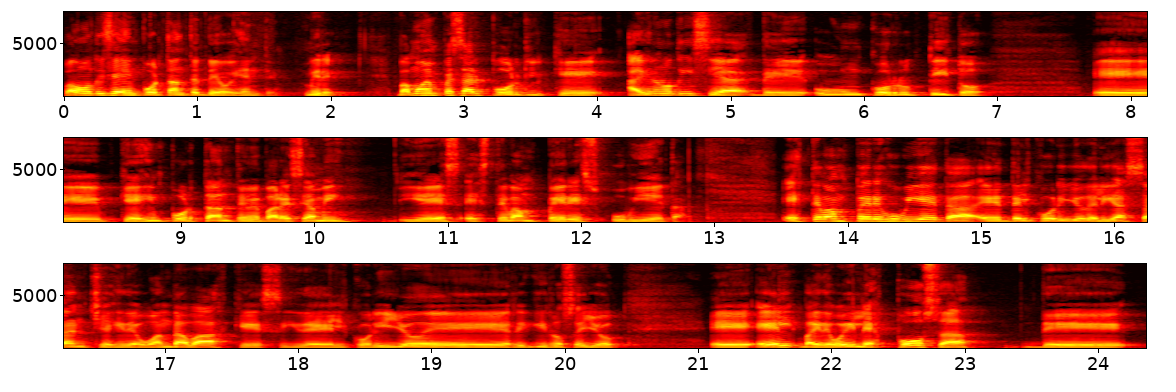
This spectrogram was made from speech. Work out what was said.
Vamos a noticias importantes de hoy, gente. Mire, vamos a empezar porque hay una noticia de un corruptito eh, que es importante, me parece a mí, y es Esteban Pérez Ubieta. Esteban Pérez Ubieta es del corillo de Elías Sánchez y de Wanda Vázquez y del corillo de Ricky Rosselló eh, él, by the way, la esposa de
